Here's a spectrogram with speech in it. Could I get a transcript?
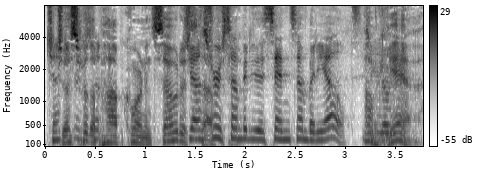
just, Just for the some- popcorn and soda just stuff. for somebody to send somebody else. to Oh, go- yeah.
